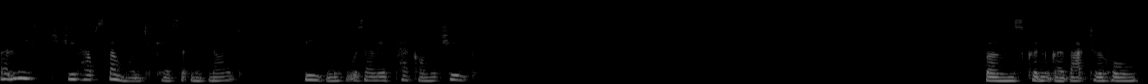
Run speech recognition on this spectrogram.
At least she'd have someone to kiss at midnight, even if it was only a peck on the cheek. Bones couldn't go back to the hall.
